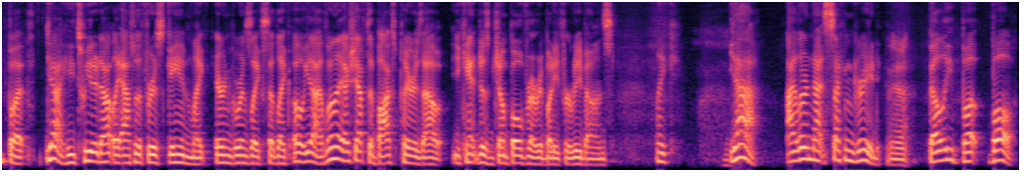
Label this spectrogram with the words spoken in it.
But yeah, he tweeted out like after the first game, like Aaron Gordon's like said like, "Oh yeah, I've learned that you actually have to box players out. You can't just jump over everybody for rebounds." Like, yeah, I learned that second grade Yeah. belly butt ball.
